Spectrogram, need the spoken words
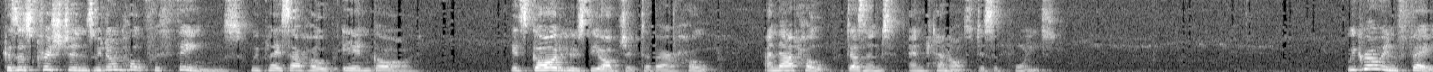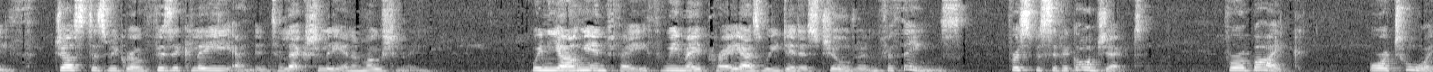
Because as Christians, we don't hope for things, we place our hope in God. It's God who's the object of our hope, and that hope doesn't and cannot disappoint. We grow in faith just as we grow physically and intellectually and emotionally. When young in faith, we may pray, as we did as children, for things, for a specific object, for a bike, or a toy,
